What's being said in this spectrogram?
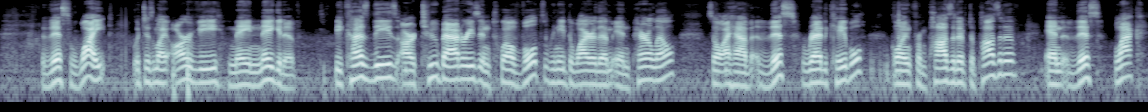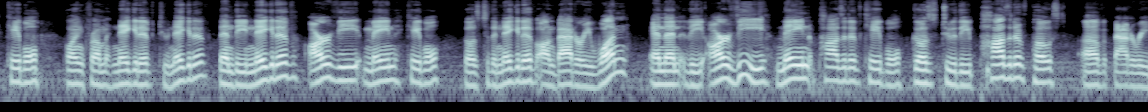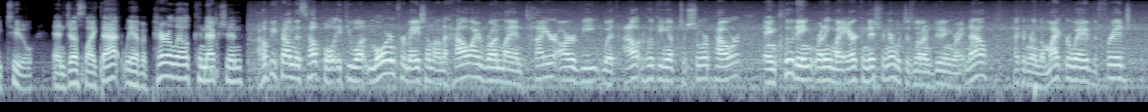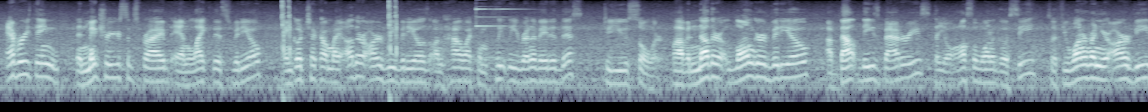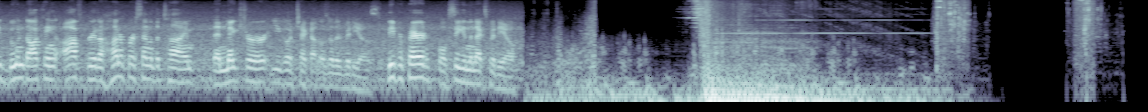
this white, which is my RV main negative. Because these are two batteries in 12 volts, we need to wire them in parallel. So I have this red cable going from positive to positive and this black cable going from negative to negative. Then the negative RV main cable goes to the negative on battery one, and then the RV main positive cable goes to the positive post of battery two. And just like that, we have a parallel connection. I hope you found this helpful. If you want more information on how I run my entire RV without hooking up to shore power, including running my air conditioner, which is what I'm doing right now, I can run the microwave, the fridge, everything, then make sure you're subscribed and like this video and go check out my other RV videos on how I completely renovated this to use solar. I'll have another longer video about these batteries that you'll also want to go see. So if you want to run your RV boondocking off-grid 100% of the time, then make sure you go check out those other videos. Be prepared. We'll see you in the next video.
